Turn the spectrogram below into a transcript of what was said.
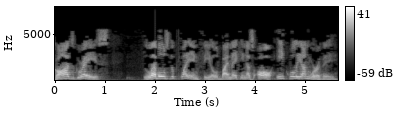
God's grace levels the playing field by making us all equally unworthy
